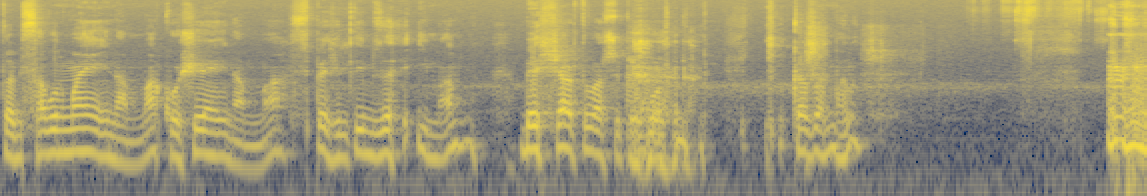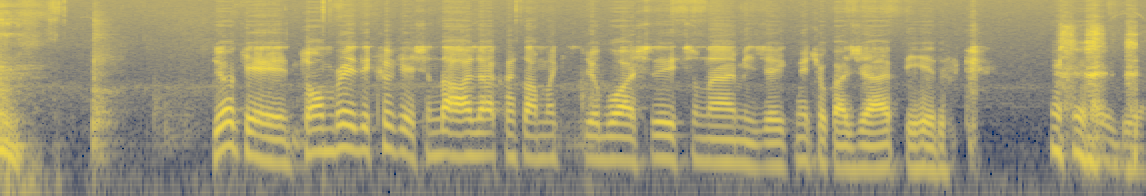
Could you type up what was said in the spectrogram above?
Tabii savunmaya inanma, koşuya inanma, special teams'e iman. Beş şartı var Super Bowl'un kazanmanın. Diyor ki Tom Brady 40 yaşında hala kazanmak istiyor. Bu aşırı hiç sona ermeyecek mi? Çok acayip bir herif.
